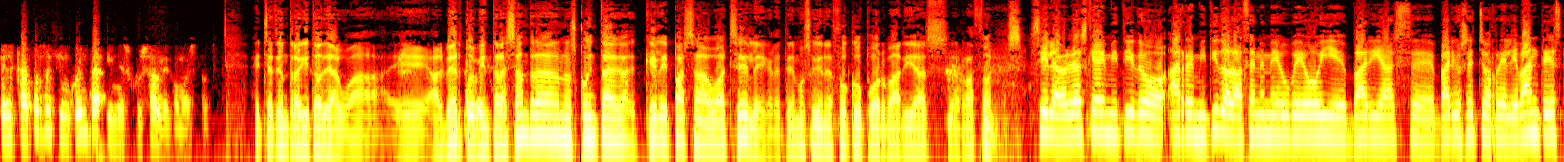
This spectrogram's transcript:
el 14.50 inexcusable como esto. Échate un traguito de agua. Eh, Alberto, mientras Sandra nos cuenta qué le pasa a OHL, que le tenemos hoy en el foco por varias eh, razones. Sí, la verdad es que ha emitido, ha remitido a la CNMV hoy eh, varias, varios hechos relevantes.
